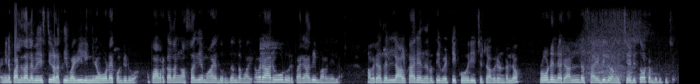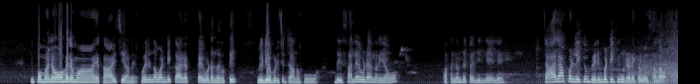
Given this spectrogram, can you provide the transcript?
അങ്ങനെ പല പല വേസ്റ്റുകളൊക്കെ ഈ വഴിയിൽ ഇങ്ങനെ ഓടെ കൊണ്ടിടുക അപ്പോൾ അവർക്കതങ്ങ് അസഹ്യമായ ദുർഗന്ധമായി. അവരാരോടും ഒരു പരാതിയും പറഞ്ഞില്ല. അവരതെല്ലാം ആൾക്കാരെ നിർത്തി വെട്ടി കോരിച്ചിട്ട് അവരുണ്ടല്ലോ. റോഡിന്റെ രണ്ട് സൈഡിലും അങ്ങ് ചെടിത്തോട്ടം പിടിപ്പിച്ചു. ഇപ്പോൾ മനോഹരമായ കാഴ്ചയാണ്. വരുന്ന വണ്ടിക്കാരൊക്കെ ഇവിടെ നിർത്തി വീഡിയോ പിടിച്ചിട്ടാണ് പോവുക. ഇത് ഈ സ്ഥലം എവിടെയാണെന്നറിയാവോ? പത്തനംതിട്ട ജില്ലയിലെ ചാലാപ്പള്ളിക്കും പെരുമ്പട്ടിക്കും കൂടെ ഇടയ്ക്കുള്ള ഒരു സ്ഥലമാണ്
